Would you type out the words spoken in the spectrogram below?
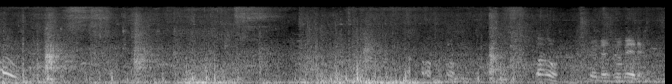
Whoa! Oh, goodness, we made it.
